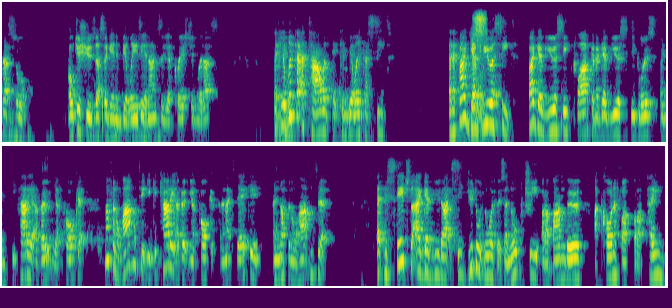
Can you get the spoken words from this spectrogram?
this, so I'll just use this again and be lazy and answer your question with this. If you look at a talent, it can be like a seed. And if I give you a seed, if I give you a seed, Clark, and I give you a seed, Lewis, and you carry it about in your pocket, nothing will happen to it. You could carry it about in your pocket for the next decade and nothing will happen to it. At the stage that I give you that seed, you don't know if it's an oak tree or a bamboo, a conifer or a pine.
